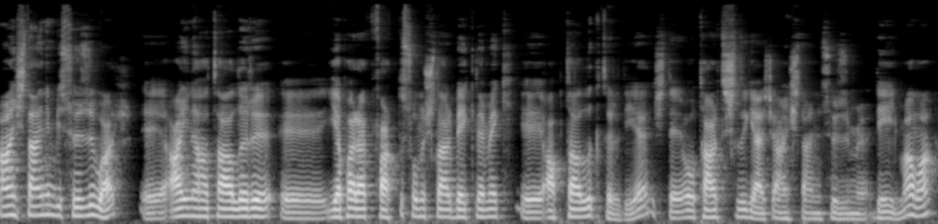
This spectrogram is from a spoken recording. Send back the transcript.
Einstein'ın bir sözü var. E, aynı hataları e, yaparak farklı sonuçlar beklemek e, aptallıktır diye. İşte o tartışılı gerçi Einstein'ın sözü mü değil mi ama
